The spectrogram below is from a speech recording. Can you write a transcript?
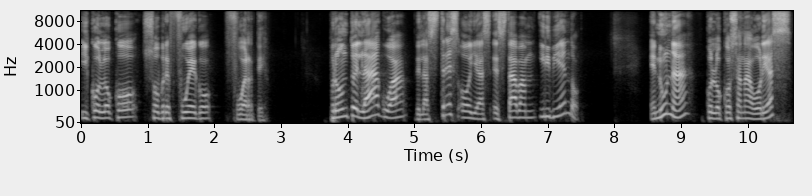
y colocó sobre fuego fuerte. Pronto el agua de las tres ollas estaban hirviendo. En una colocó zanahorias,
